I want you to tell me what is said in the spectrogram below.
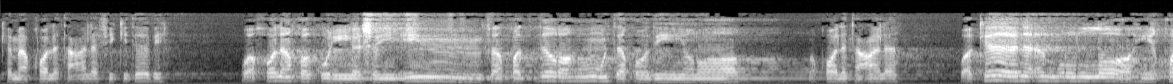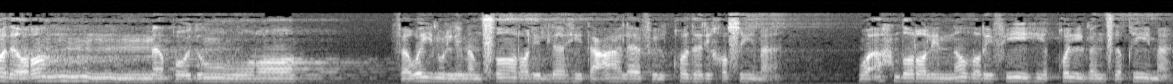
كما قال تعالى في كتابه وخلق كل شيء فقدره تقديرا. وقال تعالى وكان أمر الله قدرا مقدورا. فويل لمن صار لله تعالى في القدر خصيما وأحضر للنظر فيه قلبا سقيما.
